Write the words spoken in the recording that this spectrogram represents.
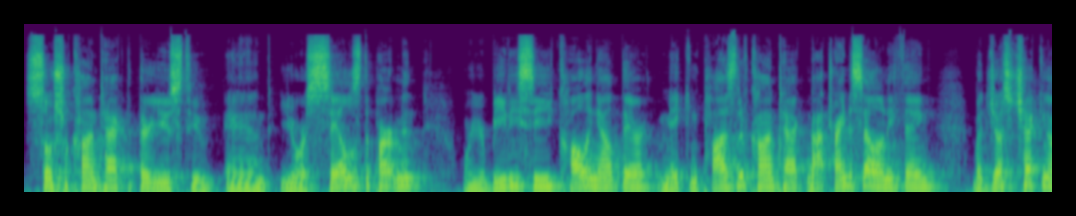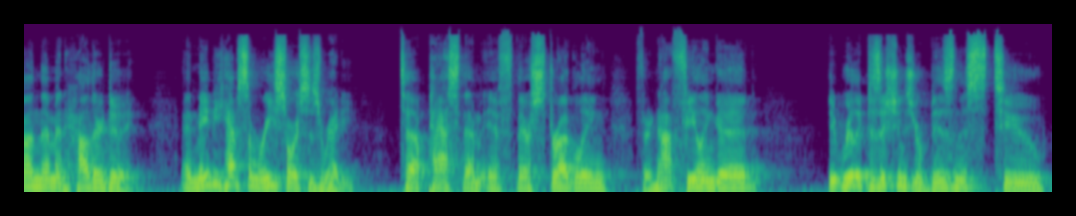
social contact that they're used to. And your sales department or your BDC calling out there, making positive contact, not trying to sell anything, but just checking on them and how they're doing. And maybe have some resources ready to pass them if they're struggling, if they're not feeling good. It really positions your business to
